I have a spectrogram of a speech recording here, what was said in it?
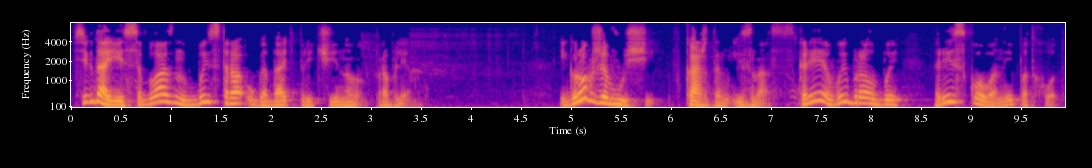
Всегда есть соблазн быстро угадать причину проблемы. Игрок, живущий каждом из нас, скорее выбрал бы рискованный подход,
